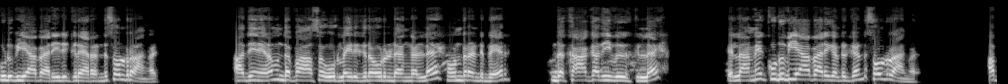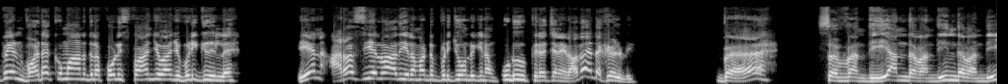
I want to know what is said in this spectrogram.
குடு வியாபாரி இருக்கிறாருன்னு சொல்றாங்க. அதே நேரம் இந்த பாச ஊர்ல இருக்கிற ஒரு இடங்கள்ல ஒன்று ரெண்டு பேர் இந்த காக்கதீவுக்குள்ள எல்லாமே குடு வியாபாரிகள் இருக்குன்னு சொல்றாங்க. அப்ப ஏன் வடக்கு மாநிலத்துல போலீஸ் பாஞ்சு பாஞ்சு பிடிக்குது இல்ல ஏன் அரசியல்வாதிகளை மட்டும் பிடிச்சு கொண்டு நம்ம குடு பிரச்சனை இல்லை அதான் என் கேள்வி. இப்ப செவ்வந்தி அந்த வந்தி இந்த வந்தி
